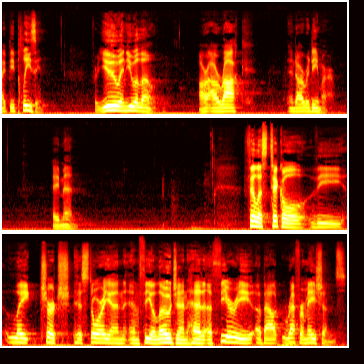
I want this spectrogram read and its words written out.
might be pleasing. For you and you alone are our rock and our Redeemer. Amen. Phyllis Tickle, the late church historian and theologian, had a theory about reformations,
